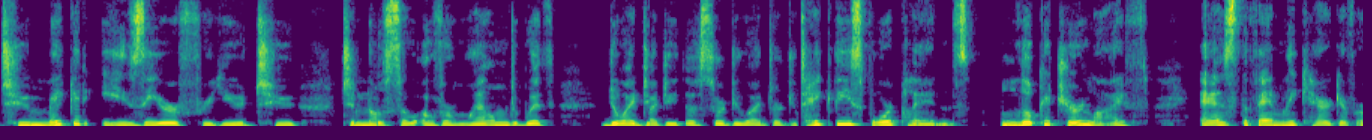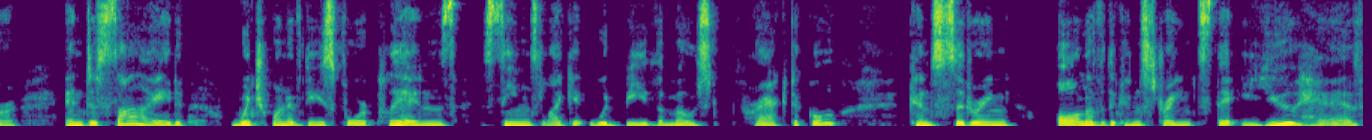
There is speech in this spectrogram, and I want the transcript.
to make it easier for you to to not so overwhelmed with do I do, I do this or do I do take these four plans look at your life as the family caregiver and decide which one of these four plans seems like it would be the most practical, considering all of the constraints that you have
